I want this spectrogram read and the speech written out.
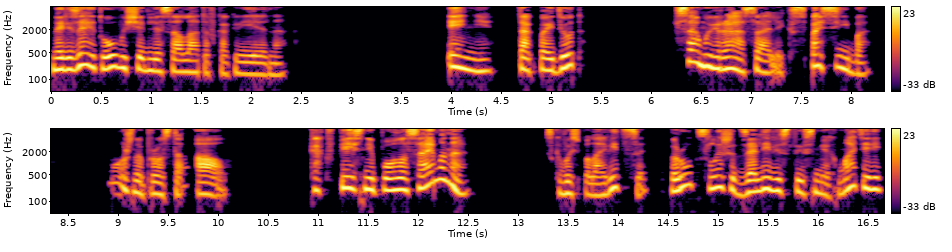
нарезает овощи для салатов, как велено. «Энни, так пойдет?» «В самый раз, Алекс, спасибо. Можно просто Ал. Как в песне Пола Саймона?» Сквозь половицы Рут слышит заливистый смех матери,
